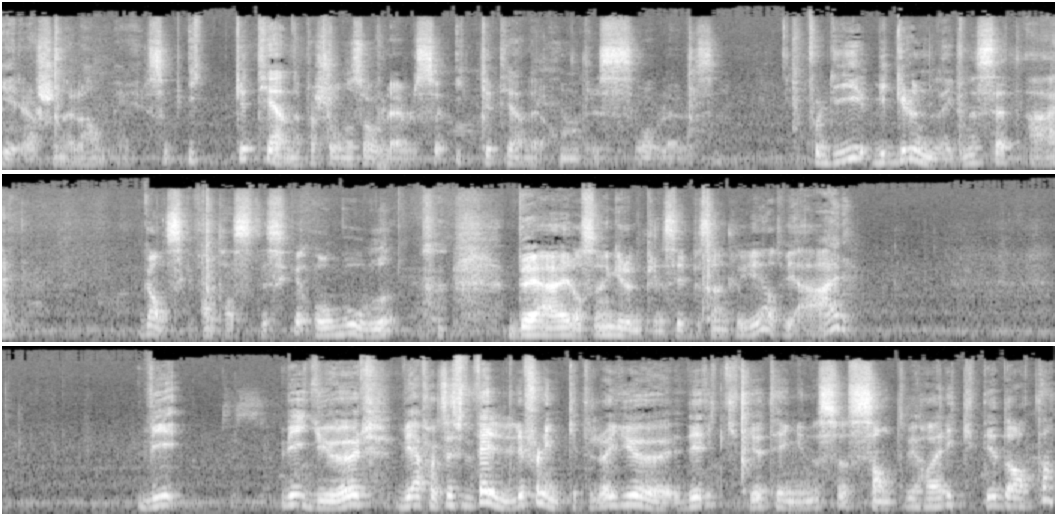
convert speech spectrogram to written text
irrasjonelle handlinger. Som ikke tjener personens overlevelse og ikke tjener andres overlevelse. Fordi vi grunnleggende sett er ganske fantastiske og gode. Det er også en grunnprinsipp i scientologi at vi er vi, vi, gjør, vi er faktisk veldig flinke til å gjøre de riktige tingene så sant vi har riktige data.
